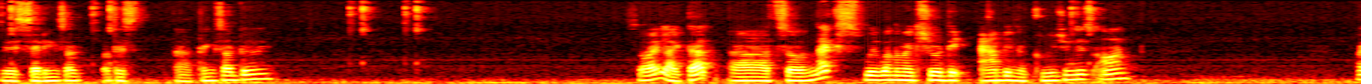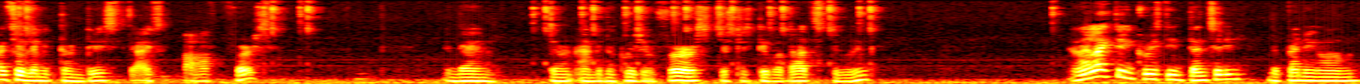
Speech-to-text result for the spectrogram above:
these settings are, what these uh, things are doing. So I like that. Uh, so next we want to make sure the ambient occlusion is on. Actually, let me turn these guys off first. And then turn ambient occlusion first, just to see what that's doing. And I like to increase the intensity depending on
